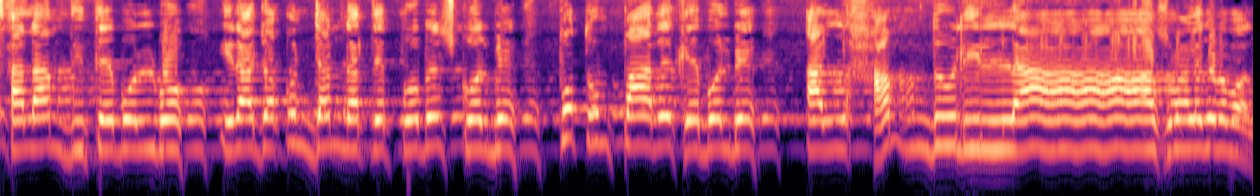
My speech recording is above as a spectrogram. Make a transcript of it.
সালাম দিতে বলব। এরা যখন জান্নাতে প্রবেশ করবে, প্রথম পা রেখে বলবে, আলহামদুলিল্লাহ। বল।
